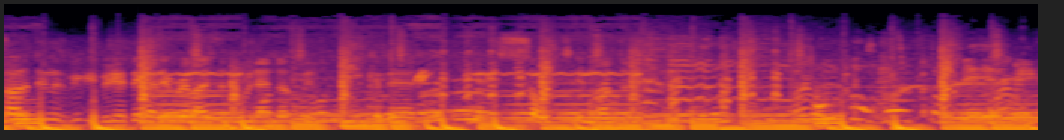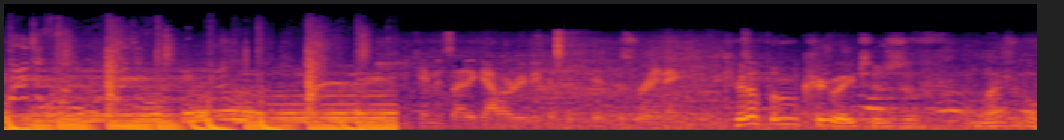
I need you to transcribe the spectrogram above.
Started doing this weekly video thing, I didn't realize that it would end up with being a bit soaked in London. We came inside a gallery because it, it was raining. Careful curators of magical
